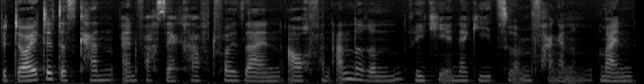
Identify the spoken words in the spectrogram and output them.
Bedeutet, das kann einfach sehr kraftvoll sein, auch von anderen Reiki-Energie zu empfangen. Mein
